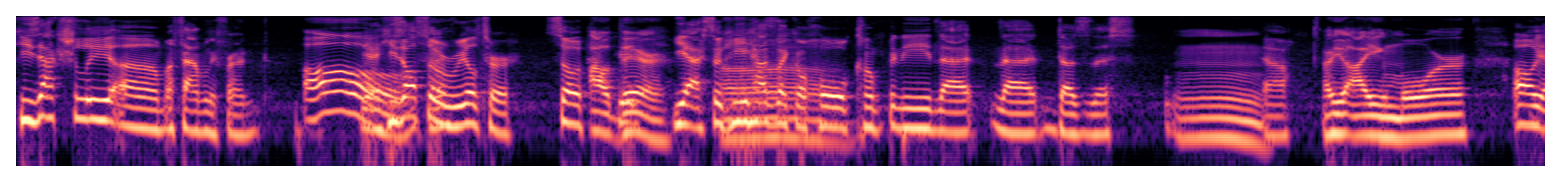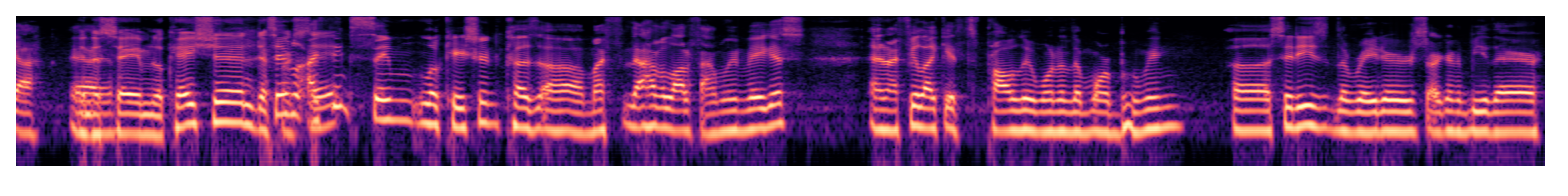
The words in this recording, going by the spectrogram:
He's actually um, a family friend. Oh, yeah, he's also a realtor. So Out there. Yeah, so he has like a whole company that that does this. Mm. Yeah. Are you eyeing more Oh yeah. yeah in the yeah. same location, Same, different? I think same location because uh, my I have a lot of family in Vegas, and I feel like it's probably one of the more booming uh, cities. The Raiders are going to be there.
